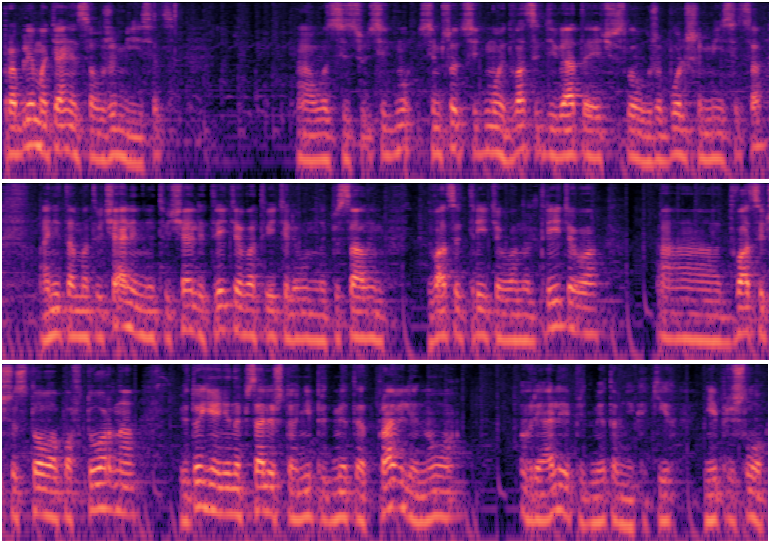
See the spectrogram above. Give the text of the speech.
проблема тянется уже месяц. А вот 707, 29 число, уже больше месяца. Они там отвечали, не отвечали. 3 ответили, он написал им 23.03, 26 повторно. В итоге они написали, что они предметы отправили, но в реалии предметов никаких не пришло.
